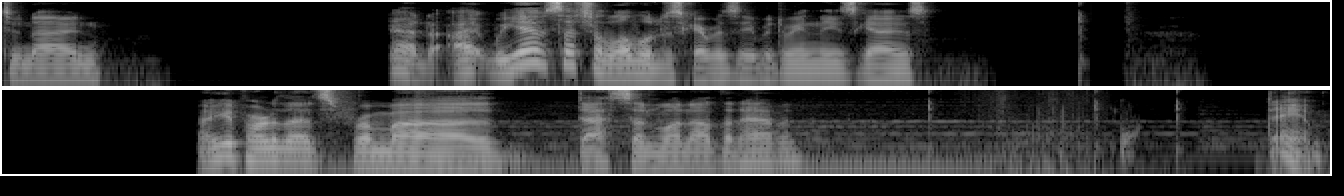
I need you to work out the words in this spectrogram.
to 9. God, I, we have such a level discrepancy between these guys. I get part of that's from uh, deaths and whatnot that happened. Damn.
